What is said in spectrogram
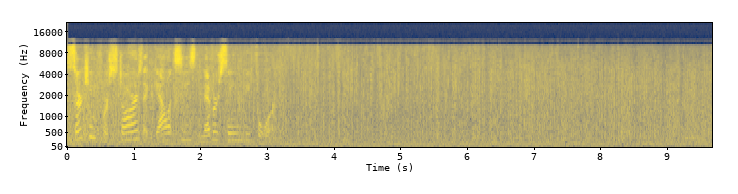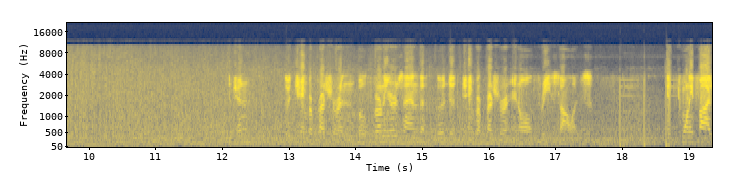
searching for stars and galaxies never seen before. Good chamber pressure in both verniers, and good chamber pressure in all three solids. In 25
